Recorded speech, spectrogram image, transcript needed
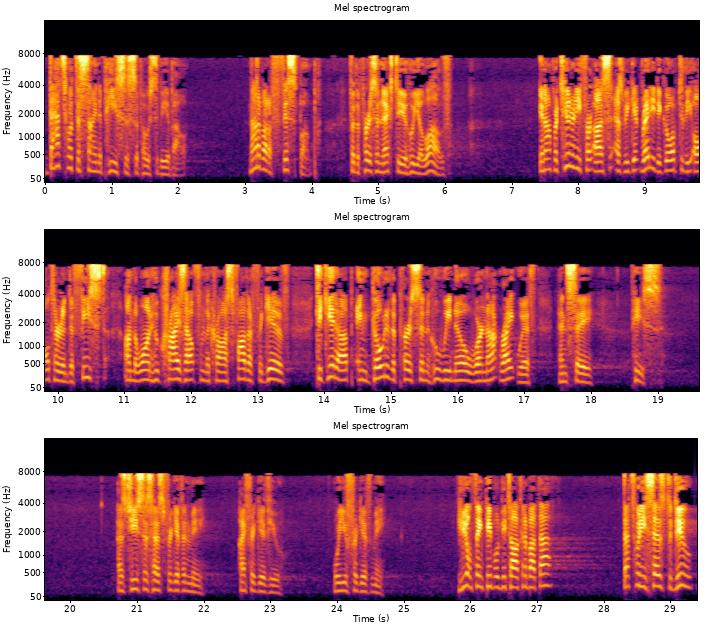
That's what the sign of peace is supposed to be about. Not about a fist bump for the person next to you who you love. An opportunity for us as we get ready to go up to the altar and to feast on the one who cries out from the cross, Father, forgive, to get up and go to the person who we know we're not right with and say, peace. As Jesus has forgiven me, I forgive you. Will you forgive me? You don't think people would be talking about that? That's what he says to do.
